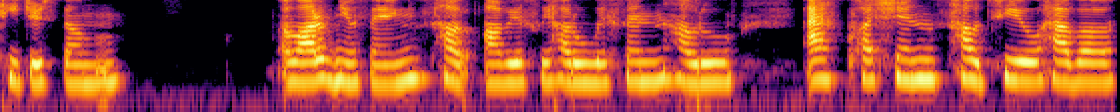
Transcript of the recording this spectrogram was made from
teaches them a lot of new things. How obviously how to listen, how to ask questions, how to have a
